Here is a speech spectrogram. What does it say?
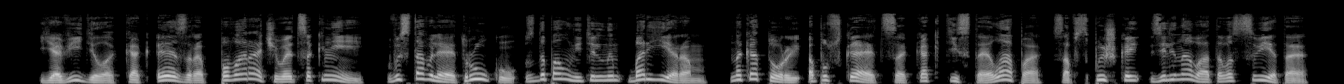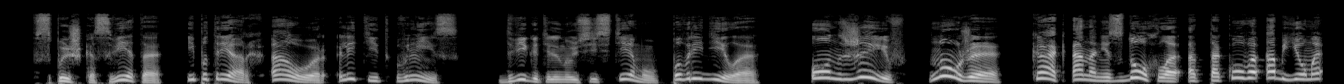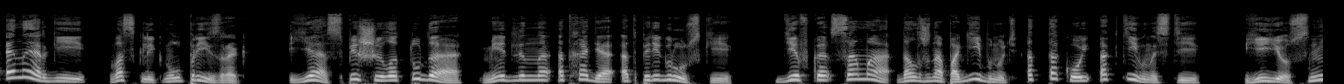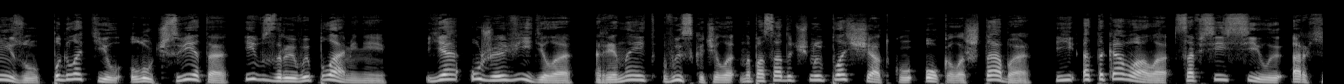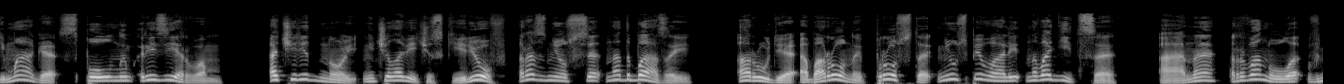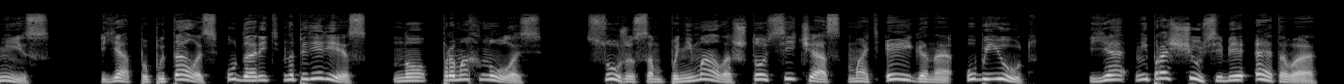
Я видела, как Эзра поворачивается к ней, выставляет руку с дополнительным барьером, на который опускается когтистая лапа со вспышкой зеленоватого света. Вспышка света, и патриарх Ауэр летит вниз. Двигательную систему повредила. «Он жив! Ну же!» Как она не сдохла от такого объема энергии? Воскликнул призрак. Я спешила туда, медленно отходя от перегрузки. Девка сама должна погибнуть от такой активности. Ее снизу поглотил луч света и взрывы пламени. Я уже видела, Ренейт выскочила на посадочную площадку около штаба и атаковала со всей силы архимага с полным резервом. Очередной нечеловеческий рев разнесся над базой. Орудия обороны просто не успевали наводиться, а она рванула вниз. Я попыталась ударить на перерез, но промахнулась с ужасом понимала, что сейчас мать Эйгона убьют. Я не прощу себе этого.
